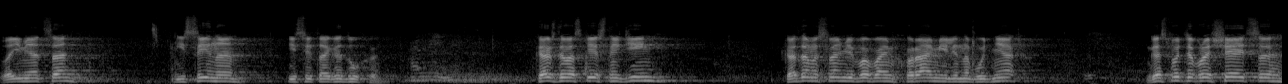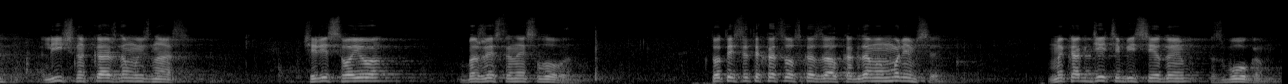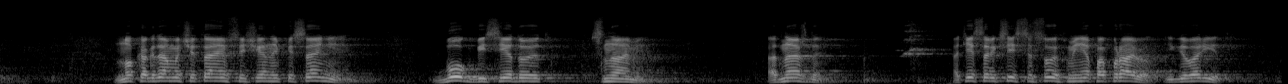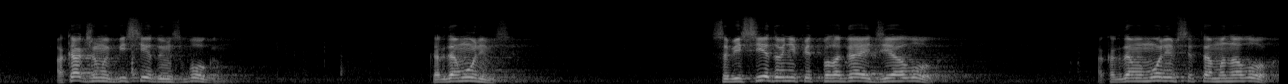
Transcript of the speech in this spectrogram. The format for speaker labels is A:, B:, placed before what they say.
A: Во имя Отца и Сына и Святаго Духа. Каждый воскресный день, когда мы с вами бываем в храме или на буднях, Господь обращается лично к каждому из нас через свое божественное слово. Кто-то из святых отцов сказал, когда мы молимся, мы как дети беседуем с Богом. Но когда мы читаем Священное Писание, Бог беседует с нами. Однажды отец Алексей Сысоев меня поправил и говорит, а как же мы беседуем с Богом, когда молимся? Собеседование предполагает диалог, а когда мы молимся, там монолог.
